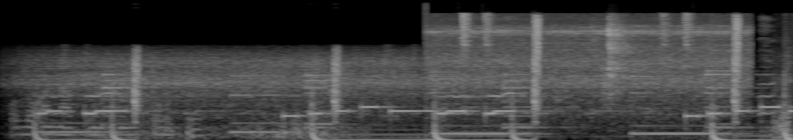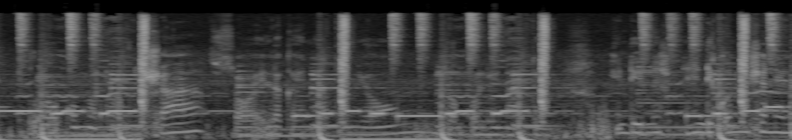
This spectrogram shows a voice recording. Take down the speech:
Pakuluan natin ang tubig. So, kumulo na siya. So, ilagay natin yung broccoli natin. Hindi, na, hindi ko na siya nilagyan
